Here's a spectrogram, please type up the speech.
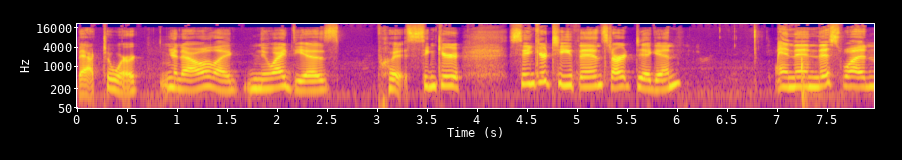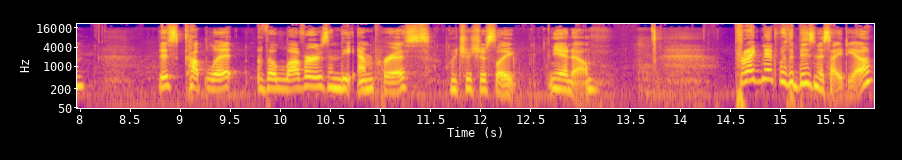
back to work, you know, like new ideas, put sink your sink your teeth in, start digging. And then this one, this couplet, the lovers and the empress, which is just like, you know, pregnant with a business idea.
